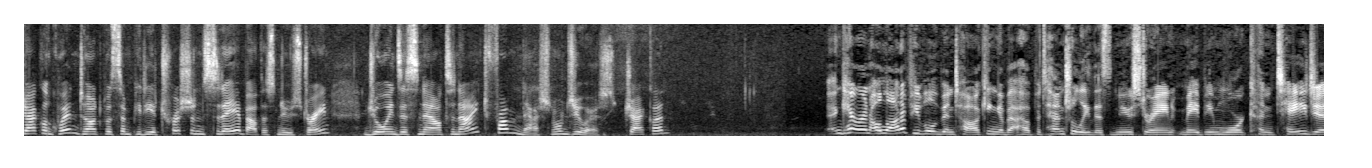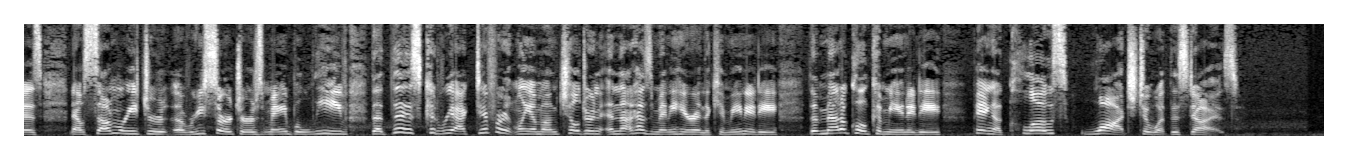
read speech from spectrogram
Jacqueline Quinn talked with some pediatricians today about this new strain. Joins us now tonight from National Jewish. Jacqueline? And Karen, a lot of people have been talking about how potentially this new strain may be more contagious. Now, some uh, researchers may believe that this could react differently among children, and that has many here in the community, the medical community, paying a close watch to what this does.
